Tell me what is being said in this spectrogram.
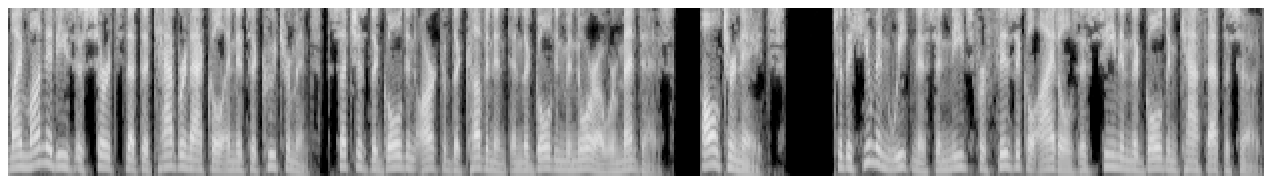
Maimonides asserts that the tabernacle and its accoutrements, such as the golden ark of the covenant and the golden menorah were meant as alternates to the human weakness and needs for physical idols as seen in the golden calf episode.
